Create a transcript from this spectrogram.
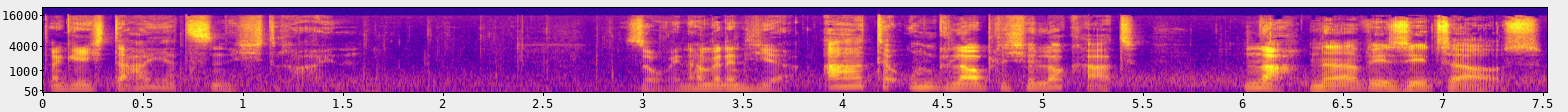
Dann gehe ich da jetzt nicht rein. So, wen haben wir denn hier? Ah, der unglaubliche Lockhart. Na. Na, wie sieht's aus?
